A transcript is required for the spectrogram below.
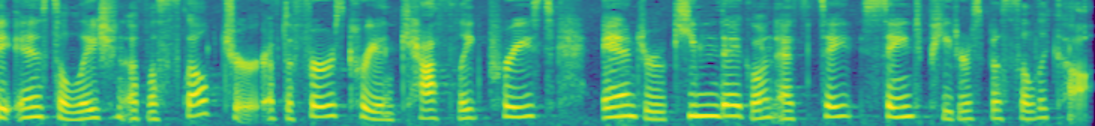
the installation of a sculpture of the first Korean Catholic priest, Andrew Kim Tae-gon at St. Peter's Basilica.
